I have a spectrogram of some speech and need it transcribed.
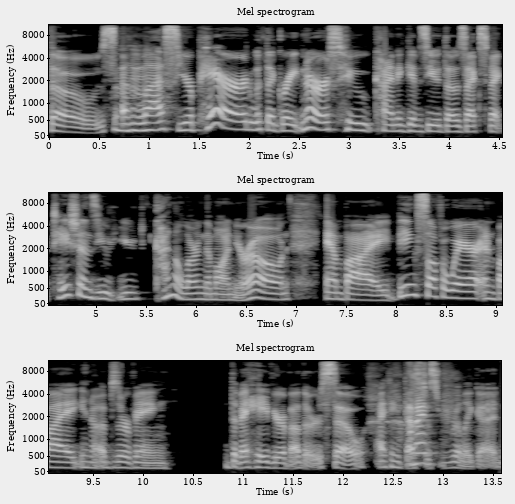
those mm-hmm. unless you're paired with a great nurse who kind of gives you those expectations. You, you kind of learn them on your own and by being self-aware and by, you know, observing the behavior of others. So I think that's I, just really good.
